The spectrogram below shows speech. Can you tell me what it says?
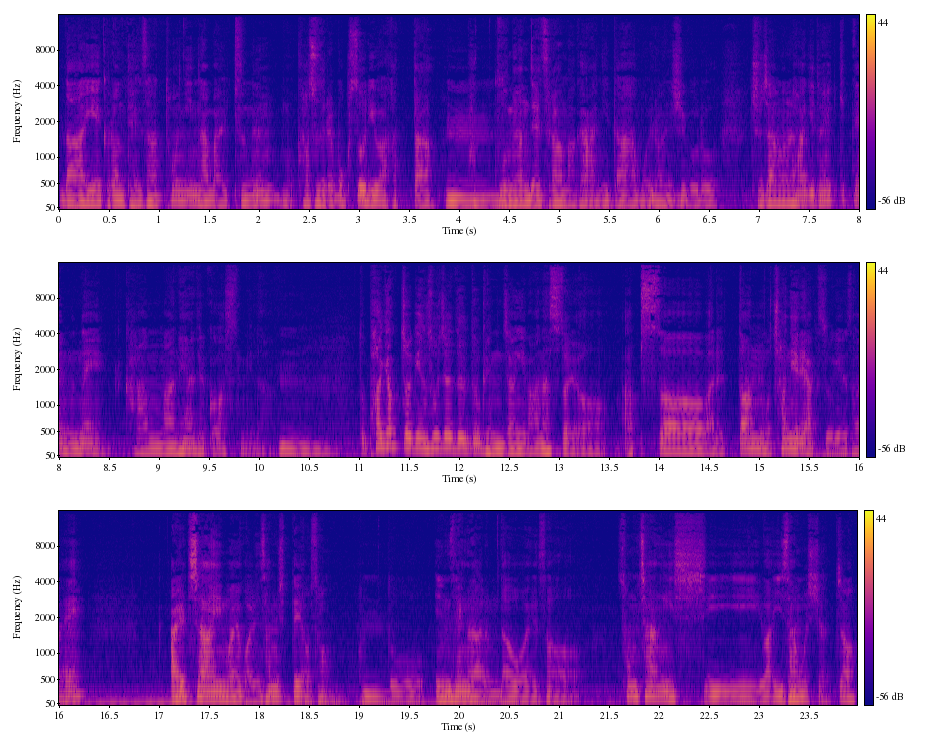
나의 그런 대사 톤이나 말투는 뭐 가수들의 목소리와 같다 음. 바꾸면 내 드라마가 아니다 뭐 이런 음. 식으로 주장을 하기도 했기 때문에 감안해야 될 것 같습니다 음, 또 파격적인 소재들도 굉장히 많았어요. 앞서 말했던 뭐 천일의 약속에서의 알츠하이머에 걸린 30대 여성, 음. 또 인생은 아름다워에서 송창희 씨와 이상호 씨였죠.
